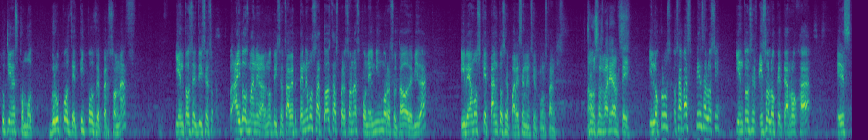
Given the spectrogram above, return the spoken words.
tú tienes como grupos de tipos de personas y entonces dices, hay dos maneras, ¿no? Dices, a ver, tenemos a todas estas personas con el mismo resultado de vida y veamos qué tanto se parecen en circunstancias. ¿no? Cruzas variables. Sí. Y lo cruz, o sea, vas, piénsalo así. Y entonces eso lo que te arroja es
